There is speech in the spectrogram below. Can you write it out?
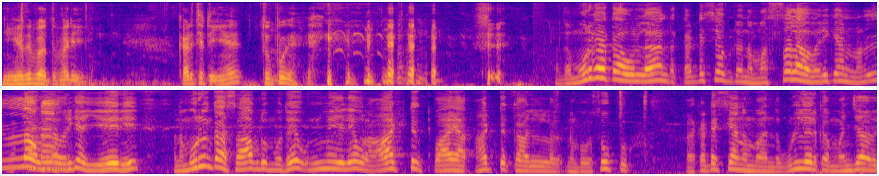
நீங்கள் எதிர்பார்த்த மாதிரி கடிச்சிட்டீங்க. துப்புங்க. அந்த முருங்கைக்காய் உள்ள அந்த கடைசியாக போட்டு அந்த மசாலா வரைக்கும் நல்லா உள்ள வரைக்கும் ஏறி அந்த முருங்கைக்காய் சாப்பிடும்போது உண்மையிலேயே ஒரு ஆட்டு பாயா ஆட்டுக்காலில் நம்ம சூப்பு. அது கடைசியாக நம்ம அந்த உள்ளே இருக்க மஞ்சாவை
